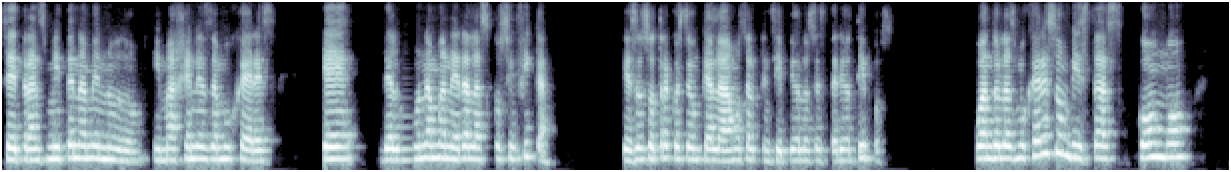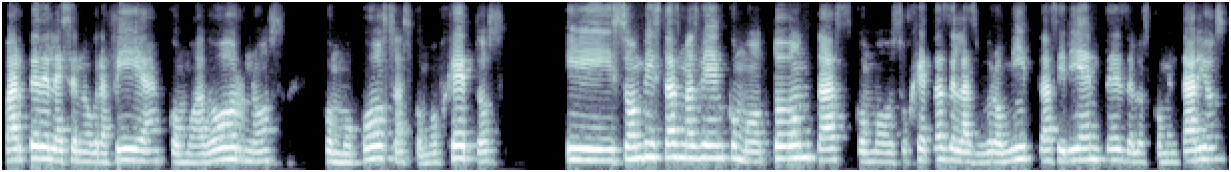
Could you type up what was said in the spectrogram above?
se transmiten a menudo imágenes de mujeres que de alguna manera las cosifican. Y eso es otra cuestión que hablábamos al principio de los estereotipos. Cuando las mujeres son vistas como parte de la escenografía, como adornos, como cosas, como objetos, y son vistas más bien como tontas, como sujetas de las bromitas hirientes, de los comentarios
